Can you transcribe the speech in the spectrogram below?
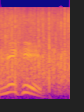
Nikki.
